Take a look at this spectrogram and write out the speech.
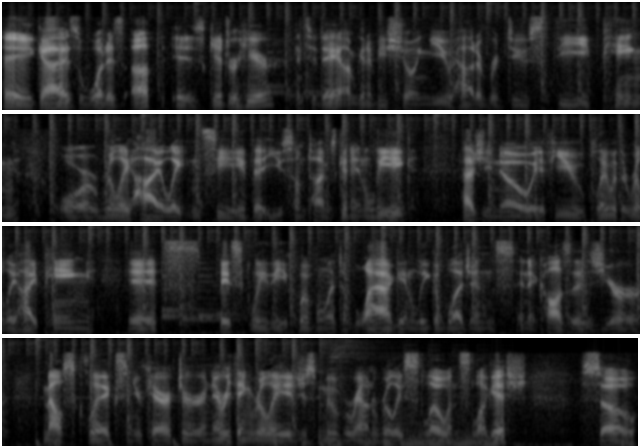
Hey guys, what is up? It is Gidrah here, and today I'm going to be showing you how to reduce the ping or really high latency that you sometimes get in League. As you know, if you play with a really high ping, it's basically the equivalent of lag in League of Legends, and it causes your mouse clicks and your character and everything really just move around really slow and sluggish. So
